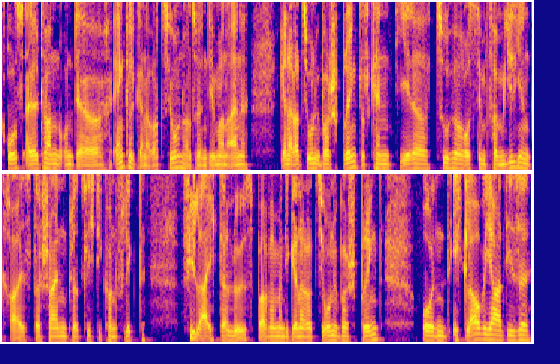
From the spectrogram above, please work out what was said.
Großeltern und der Enkelgeneration, also indem man eine Generation überspringt. Das kennt jeder Zuhörer aus dem Familienkreis. Da scheinen plötzlich die Konflikte viel leichter lösbar, wenn man die Generation überspringt. Und ich glaube ja, diese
